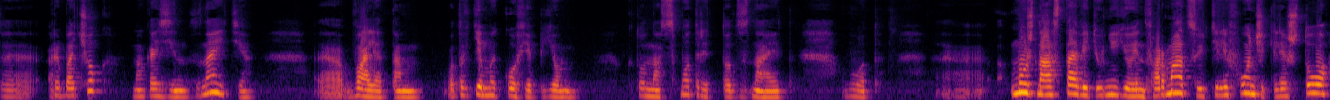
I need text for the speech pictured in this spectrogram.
э, рыбачок, магазин, знаете, Э, Валя там, вот где мы кофе пьем, кто нас смотрит, тот знает, вот. Э, Можно оставить у нее информацию, телефончик или что,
